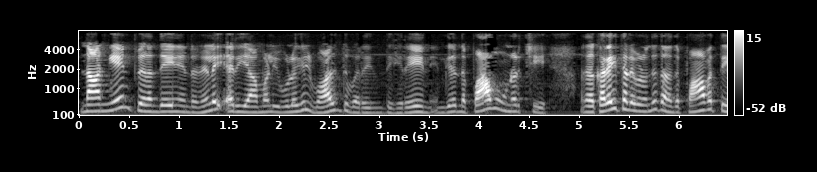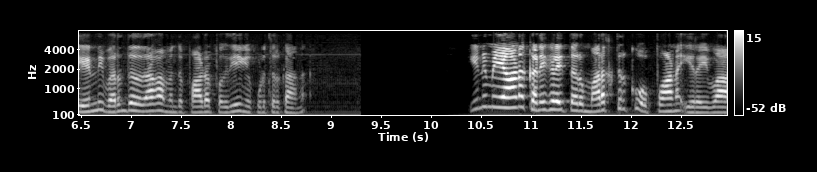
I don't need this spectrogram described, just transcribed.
நான் ஏன் பிறந்தேன் என்ற நிலை அறியாமல் இவ்வுலகில் வாழ்ந்து வருந்துகிறேன் என்கிற அந்த பாவ உணர்ச்சி. அந்த கலைத்தலைவர் வந்து தனது பாவத்தை எண்ணி வருந்ததாக அந்த பாடப்பகுதியை இங்க கொடுத்துருக்காங்க. இனிமையான கனிகளை தரும் மரத்திற்கு ஒப்பான இறைவா.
